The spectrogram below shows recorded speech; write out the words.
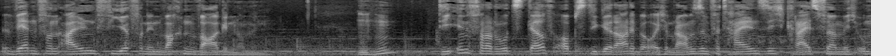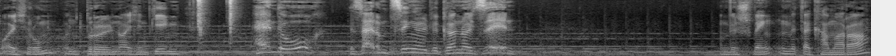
werden von allen vier von den Wachen wahrgenommen. Mhm. Die Infrarot-Stealth-Ops, die gerade bei euch im Raum sind, verteilen sich kreisförmig um euch rum und brüllen euch entgegen. Hände hoch! Ihr seid umzingelt, wir können euch sehen! Und wir schwenken mit der Kamera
